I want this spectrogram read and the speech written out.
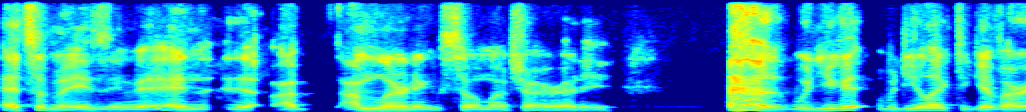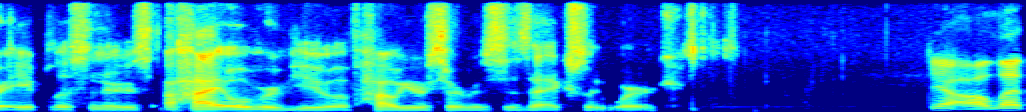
That's amazing, and uh, I'm learning so much already. would you get? Would you like to give our ape listeners a high overview of how your services actually work? Yeah, I'll let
